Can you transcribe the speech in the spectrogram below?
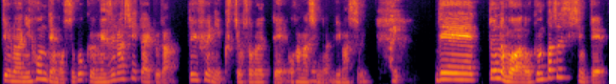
ていうのは日本でもすごく珍しいタイプだというふうに口を揃えてお話になります。はい。で、というのも、あの、群発地震って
